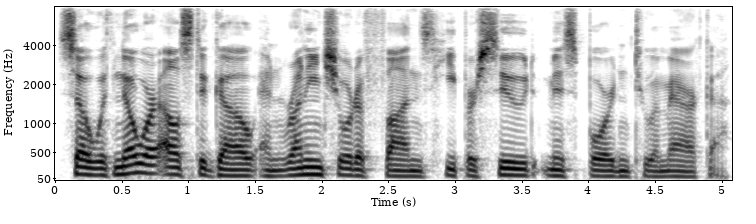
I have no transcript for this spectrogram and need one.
So, with nowhere else to go and running short of funds, he pursued Miss Borden to America.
